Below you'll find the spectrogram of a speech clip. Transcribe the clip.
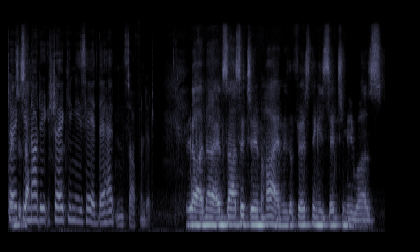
shaking, nodding, shaking his head. They hadn't softened it. Yeah, no. And so I said to him, "Hi," and the first thing he said to me was,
